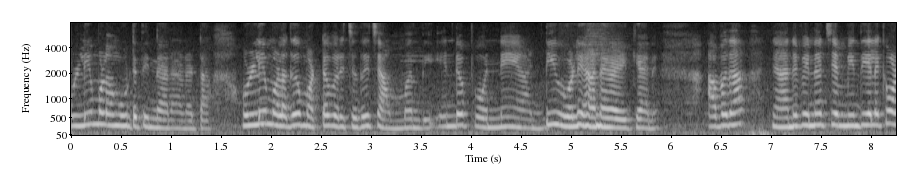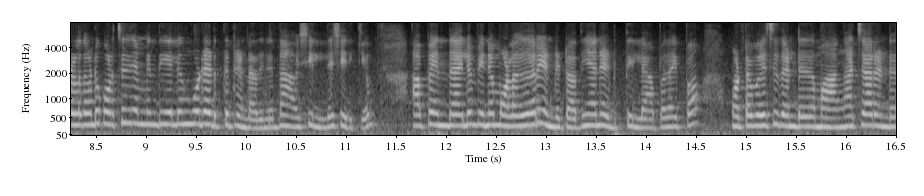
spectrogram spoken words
ഉള്ളിയും മുളകും കൂട്ടി തിന്നാനാണ് കേട്ടോ. ഉള്ളി മുളക് മുട്ട പൊരിച്ചത് ചമ്മന്തി. എന്റെ പൊന്നെ അടിപൊളിയാണ് കഴിക്കാൻ. അപ്പോൾ അതാ ഞാൻ പിന്നെ ചെമ്മീന്തിയിലൊക്കെ ഉള്ളതുകൊണ്ട് കുറച്ച് ചെമ്മീന്തിയിലും കൂടെ എടുത്തിട്ടുണ്ട്. അതിനൊന്നും ആവശ്യമില്ല ശരിക്കും. അപ്പോൾ എന്തായാലും പിന്നെ മുളക് കറി ഉണ്ട് കേട്ടോ അത് ഞാൻ എടുത്തില്ല. അപ്പോൾ അതാ ഇപ്പോൾ മുട്ട പൊരിച്ചതുണ്ട് മാങ്ങാച്ചാറുണ്ട്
